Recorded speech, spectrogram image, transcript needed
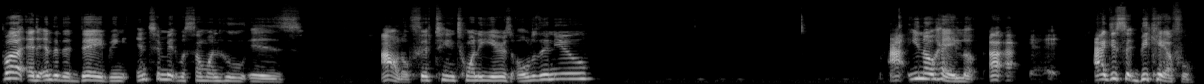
But at the end of the day being intimate with someone who is i don't know 15 20 years older than you I, you know hey look i i, I just said be careful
